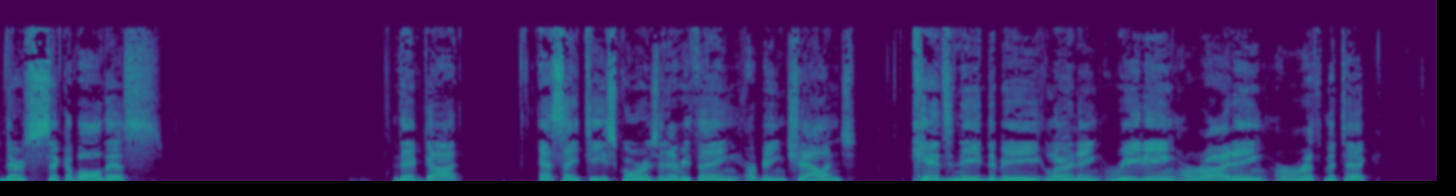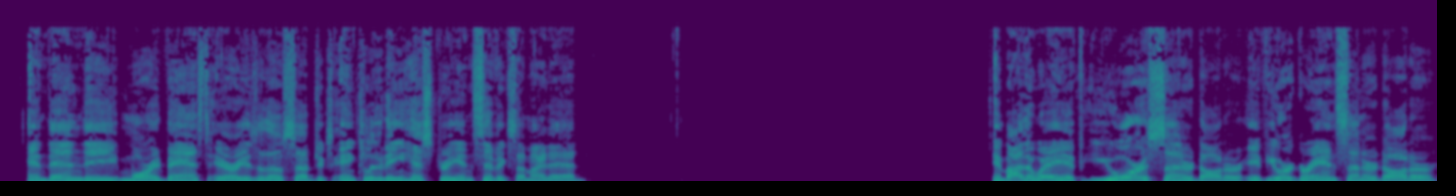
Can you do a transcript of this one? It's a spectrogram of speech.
they're sick of all this. They've got SAT scores and everything are being challenged. Kids need to be learning reading, writing, arithmetic and then the more advanced areas of those subjects, including history and civics, I might add. And by the way, if your son or daughter, if your grandson or daughter,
